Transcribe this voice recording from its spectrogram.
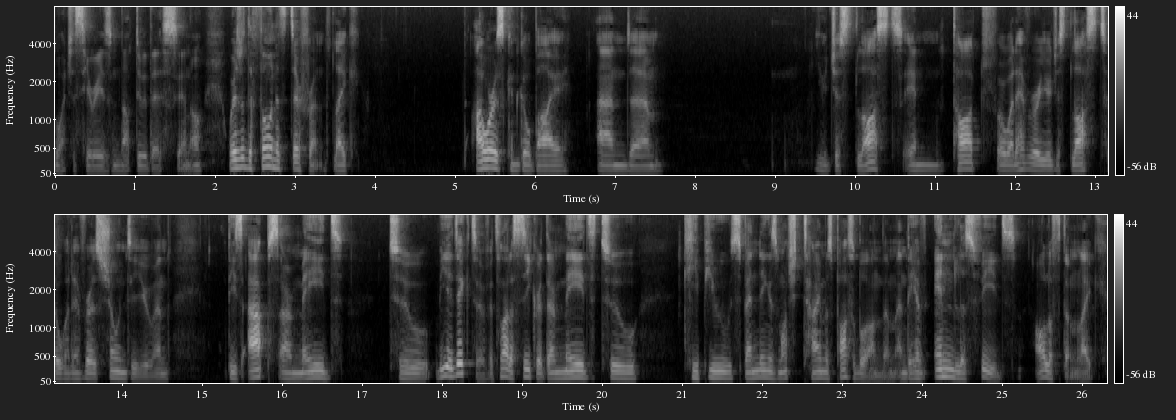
watch a series and not do this you know? Whereas with the phone it's different. Like hours can go by and um, you're just lost in thought or whatever you're just lost to whatever is shown to you. And these apps are made to be addictive. It's not a secret. They're made to keep you spending as much time as possible on them. And they have endless feeds all of them like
